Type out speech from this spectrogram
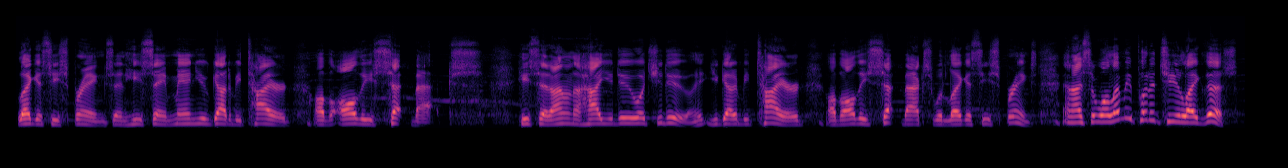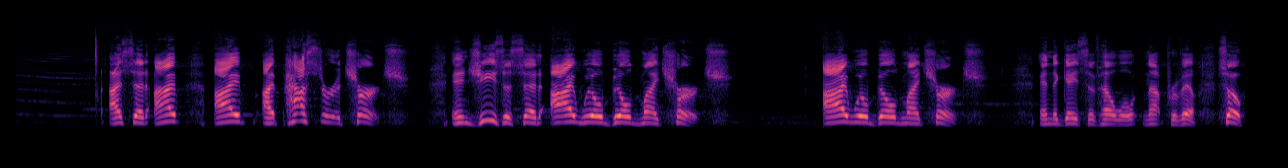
Legacy Springs, and he's saying, "Man, you've got to be tired of all these setbacks." He said, "I don't know how you do what you do. You got to be tired of all these setbacks with Legacy Springs." And I said, "Well, let me put it to you like this: I said, I, I, I pastor a church. And Jesus said, I will build my church. I will build my church, and the gates of hell will not prevail. So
